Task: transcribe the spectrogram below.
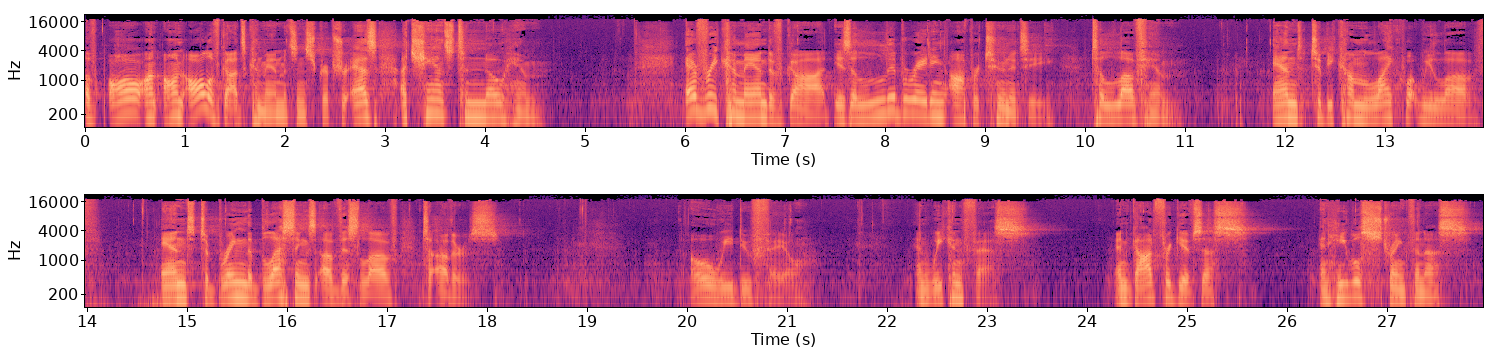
of all, on, on all of God's commandments in Scripture, as a chance to know Him. Every command of God is a liberating opportunity to love Him and to become like what we love and to bring the blessings of this love to others. Oh, we do fail. And we confess. And God forgives us, and He will strengthen us,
